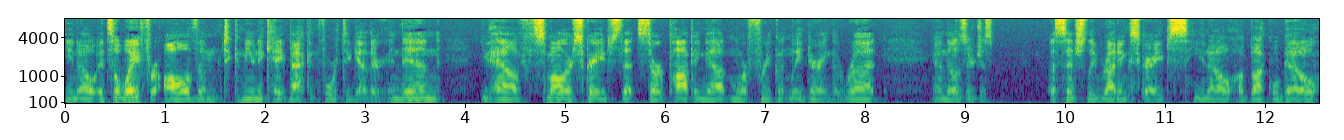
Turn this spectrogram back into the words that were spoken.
You know, it's a way for all of them to communicate back and forth together. And then you have smaller scrapes that start popping up more frequently during the rut, and those are just essentially rutting scrapes. You know, a buck will go,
